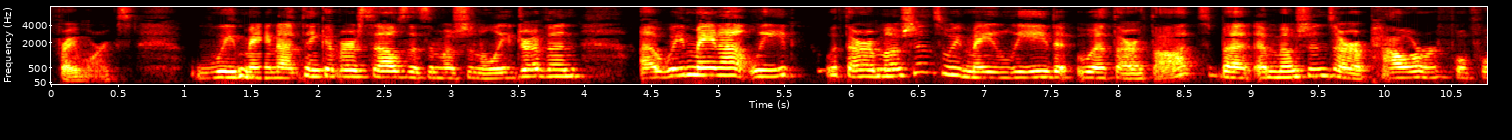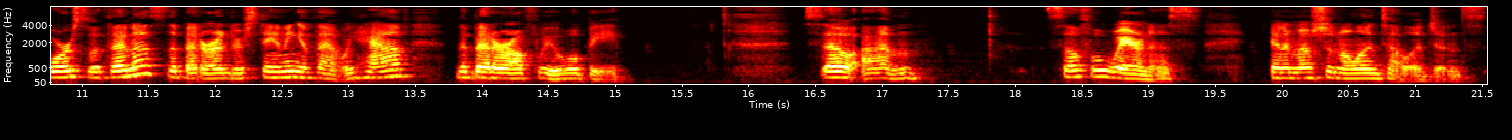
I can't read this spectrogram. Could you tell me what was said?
frameworks. We may not think of ourselves as emotionally driven. Uh, we may not lead with our emotions. We may lead with our thoughts, but emotions are a powerful force within us. The better understanding of that we have, the better off we will be. So, um, self-awareness and emotional intelligence.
